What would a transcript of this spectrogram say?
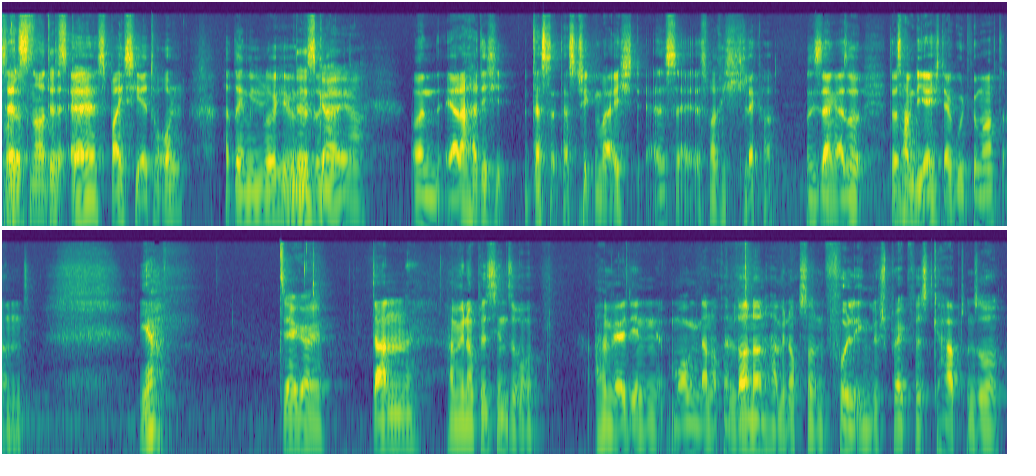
Oh, That's das- not das uh, spicy at all. Hat dann glaube ich irgendwie Das ist so geil, ja. Und ja, da hatte ich, das, das Chicken war echt, es, es war richtig lecker, muss ich sagen. Also das haben die echt ja gut gemacht und ja, Sehr geil. dann haben wir noch ein bisschen so, haben wir den Morgen dann noch in London, haben wir noch so ein Full English Breakfast gehabt und so.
